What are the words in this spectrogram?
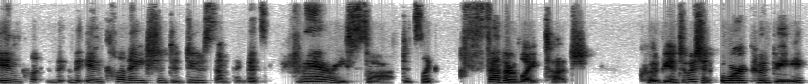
incl- the, the inclination to do something that's very soft. It's like feather light touch. Could be intuition, or it could be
